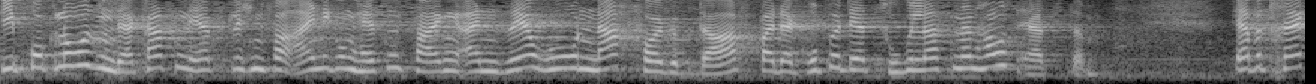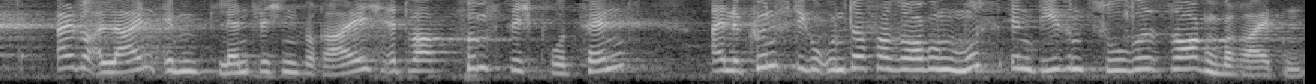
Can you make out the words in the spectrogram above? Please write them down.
Die Prognosen der Kassenärztlichen Vereinigung Hessen zeigen einen sehr hohen Nachfolgebedarf bei der Gruppe der zugelassenen Hausärzte. Er beträgt also allein im ländlichen Bereich etwa 50% Eine künftige Unterversorgung muss in diesem Zuge Sorgen bereiten.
